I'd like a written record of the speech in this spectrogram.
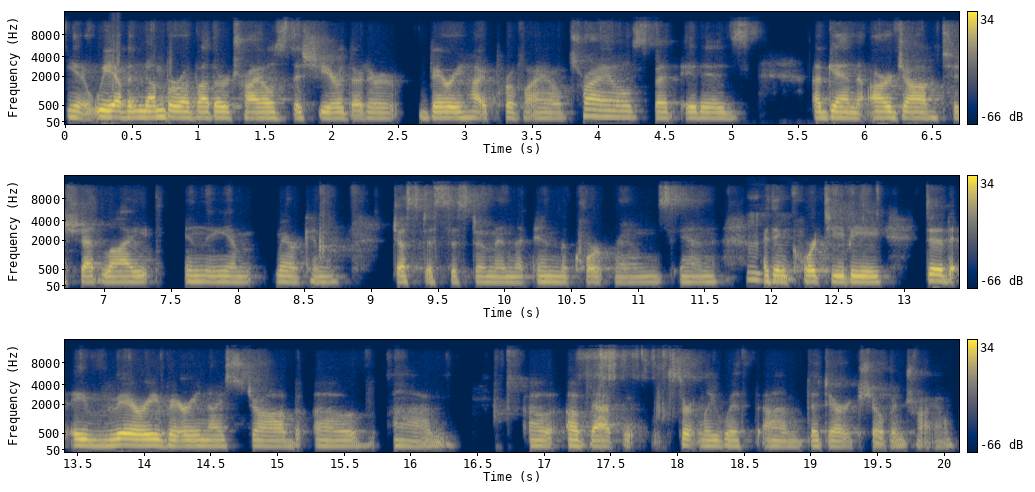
you know, we have a number of other trials this year that are very high profile trials, but it is again our job to shed light in the American justice system in the in the courtrooms. And mm-hmm. I think mm-hmm. Court TV did a very very nice job of um, of that, certainly with um, the Derek Chauvin trial.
